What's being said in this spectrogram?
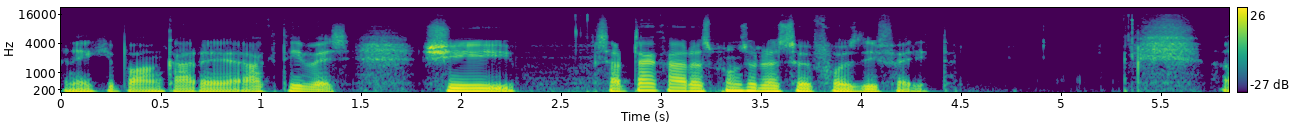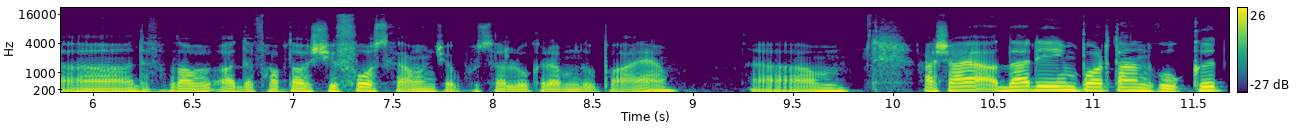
în echipa în care activezi. Și s-ar putea ca răspunsurile să fi fost diferite. Uh, de fapt, au, de fapt, au și fost că am început să lucrăm după aia. Uh, așa, dar e important cu cât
